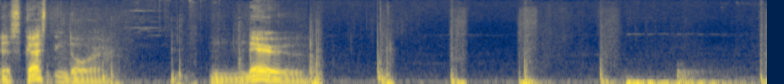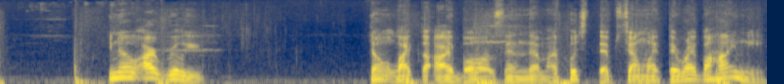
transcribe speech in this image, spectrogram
Disgusting door. No. You know, I really don't like the eyeballs and that my footsteps sound like they're right behind me.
